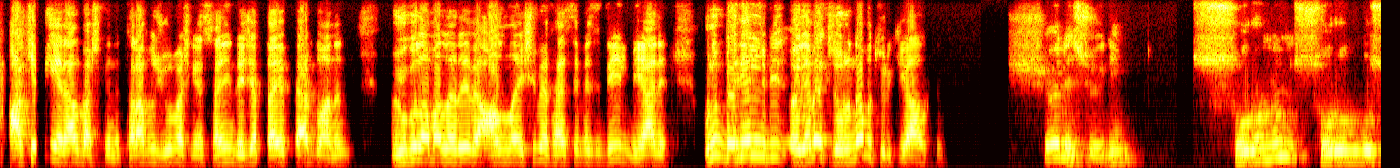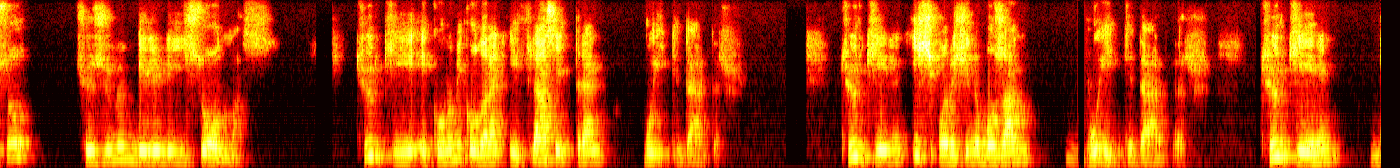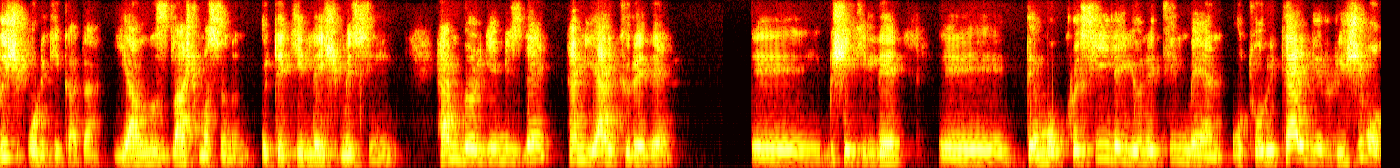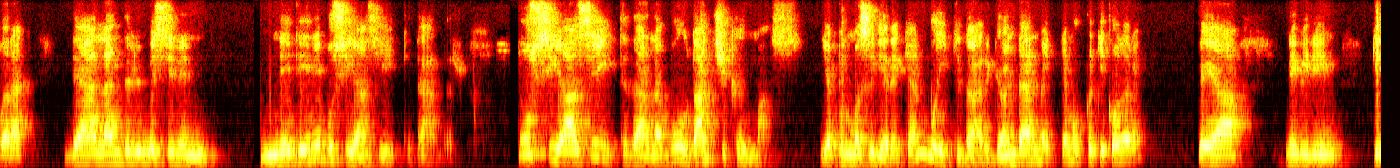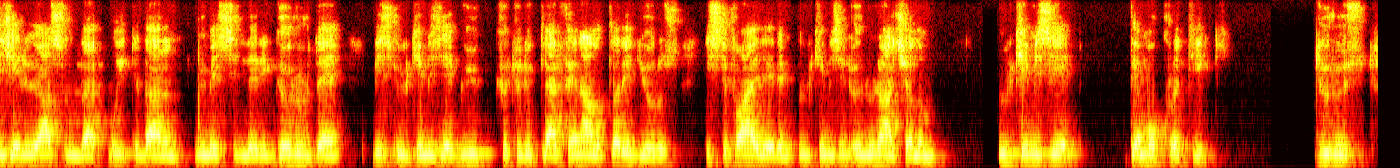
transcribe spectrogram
AKP Genel Başkanı, taraflı Cumhurbaşkanı Sayın Recep Tayyip Erdoğan'ın uygulamaları ve anlayışı ve felsefesi değil mi? Yani bunun bedelini biz ödemek zorunda mı Türkiye halkı? Şöyle söyleyeyim. Sorunun sorumlusu çözümün belirleyicisi olmaz. Türkiye'yi ekonomik olarak iflas ettiren bu iktidardır. Türkiye'nin iç barışını bozan bu iktidardır. Türkiye'nin dış politikada yalnızlaşmasının, ötekileşmesinin hem bölgemizde hem yer kürede e, bir şekilde e, demokrasiyle yönetilmeyen otoriter bir rejim olarak değerlendirilmesinin nedeni bu siyasi iktidardır. Bu siyasi iktidarla buradan çıkılmaz yapılması gereken bu iktidarı göndermek demokratik olarak veya ne bileyim gece rüyasında bu iktidarın mümessilleri görür de biz ülkemize büyük kötülükler, fenalıklar ediyoruz. İstifa edelim, ülkemizin önünü açalım. Ülkemizi demokratik, dürüst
